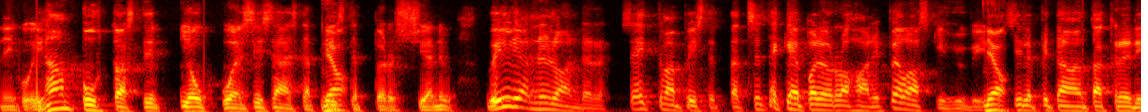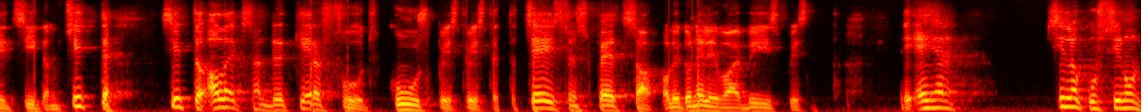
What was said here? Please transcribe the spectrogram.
niin kuin ihan puhtaasti joukkueen sisäistä pistepörssiä, niin William Nylander, seitsemän pistettä, että se tekee paljon rahaa, niin pelaski hyvin. Joo. Sille pitää antaa kredit siitä. Mutta sitten sitten Alexander Kerfoot, kuusi pistettä. Jason Spetsa, oliko neljä vai viisi pistettä. Niin eihän, silloin kun sinun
